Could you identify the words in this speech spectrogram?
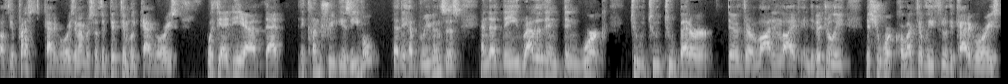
of the oppressed categories, the members of the victimhood categories, with the idea that the country is evil, that they have grievances, and that they rather than than work to to to better their their lot in life individually, they should work collectively through the categories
